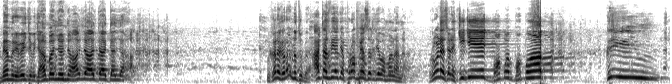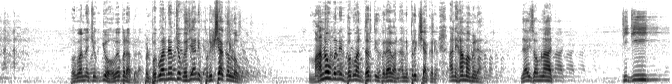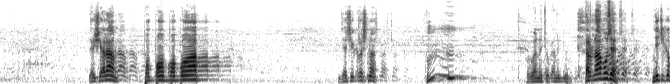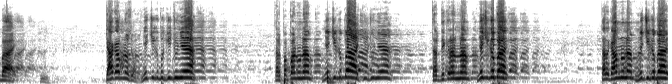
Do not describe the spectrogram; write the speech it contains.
મેમરી વહી જાય પછી આ બંધ આજા આજા ચાલ્યા ભાઈ આટા જ વ્યાજ્યા પ્રોફેસર જેવા માણાના રોડે સડે ચીજી ભોંપ ભોંપ ભગવાનને ચૂક ગયો હવે બરાબર પણ ભગવાનને એમ છો કે હજી આની પરીક્ષા કરી લઉં. માનવ બનીને ભગવાન ધરતી ઉપર આવ્યા અને પરીક્ષા કરી. આની હામાં મળ્યા. જય સોમનાથ. તીજી જય શ્રીરામ પોપ પોપ પોપ પોપ જય શ્રી કૃષ્ણ હમ. ભગવાનને ચોકાને ગયું તારું નામ શું છે નીચી કબાઈ હમ. ક્યાં ગામનો છો નીચી કબાઈ કીધું ને તાર પપ્પાનું નામ નીચી કબાઈ કીધું ને તાર દીકરાનું નામ નીચી કબાઈ તારા ગામનું નામ નીચી કબાઈ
